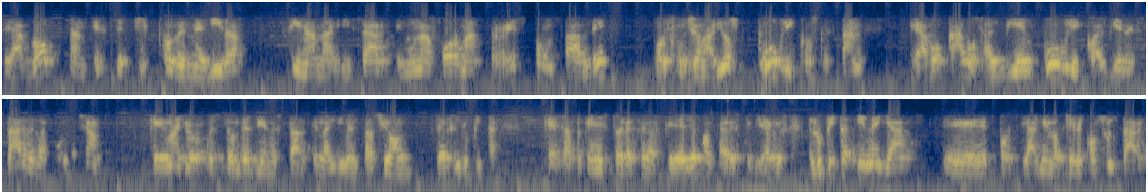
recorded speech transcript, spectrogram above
se adoptan este tipo de medidas sin analizar en una forma responsable por funcionarios públicos que están abocados al bien público, al bienestar de la población? ¿Qué mayor cuestión del bienestar que la alimentación, Sergio Lupita? Esa pequeña historia se las quería yo contar este viernes. Lupita tiene ya, eh, por si alguien lo quiere consultar,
